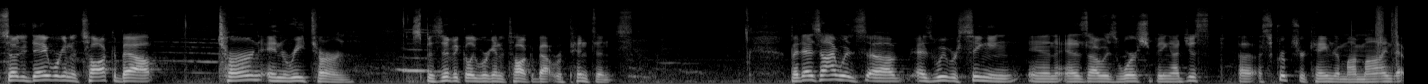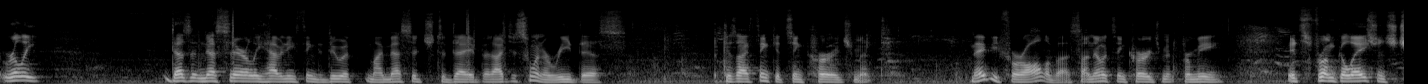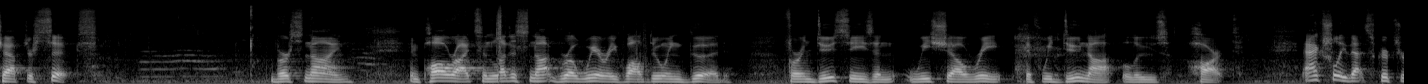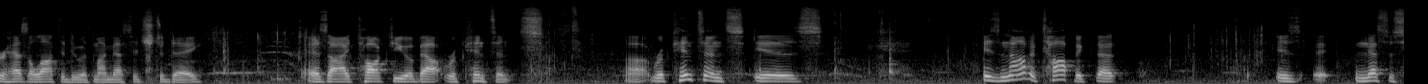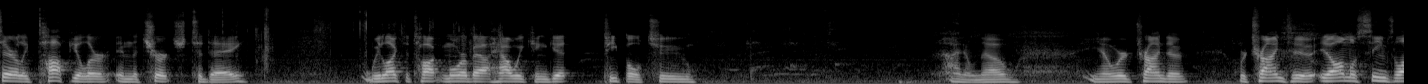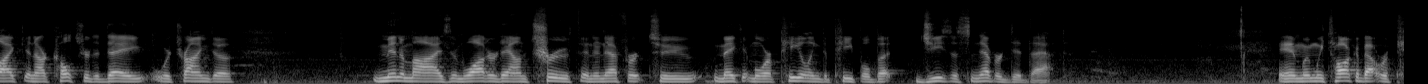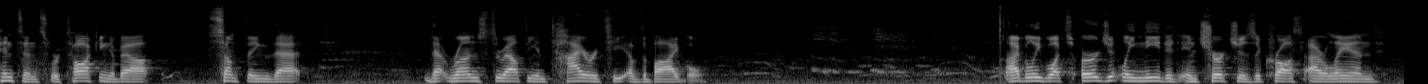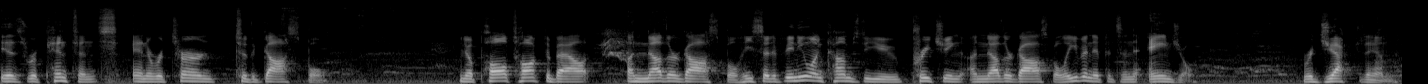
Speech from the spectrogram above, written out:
So, today we're going to talk about turn and return. Specifically, we're going to talk about repentance. But as I was, uh, as we were singing and as I was worshiping, I just, uh, a scripture came to my mind that really doesn't necessarily have anything to do with my message today, but I just want to read this because I think it's encouragement. Maybe for all of us. I know it's encouragement for me. It's from Galatians chapter 6, verse 9. And Paul writes, And let us not grow weary while doing good, for in due season we shall reap if we do not lose heart. Actually, that scripture has a lot to do with my message today as I talk to you about repentance. Uh, repentance is, is not a topic that is necessarily popular in the church today. We like to talk more about how we can get people to, I don't know, you know, we're trying to, we're trying to, it almost seems like in our culture today, we're trying to minimize and water down truth in an effort to make it more appealing to people, but Jesus never did that. And when we talk about repentance, we're talking about something that, that runs throughout the entirety of the Bible. I believe what's urgently needed in churches across our land is repentance and a return to the gospel. You know, Paul talked about another gospel. He said, if anyone comes to you preaching another gospel, even if it's an angel, reject them.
